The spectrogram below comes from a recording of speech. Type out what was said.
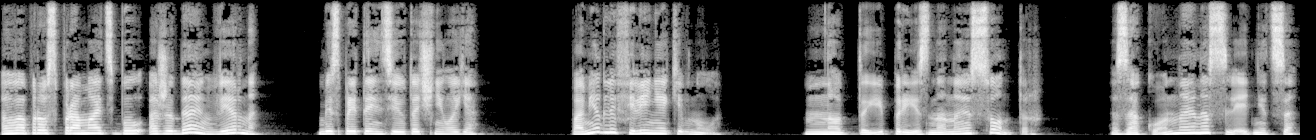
«Вопрос про мать был ожидаем, верно?» — без претензий уточнила я. Помедлив, Фелиния кивнула. «Но ты признанная Сонтер, законная наследница»,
